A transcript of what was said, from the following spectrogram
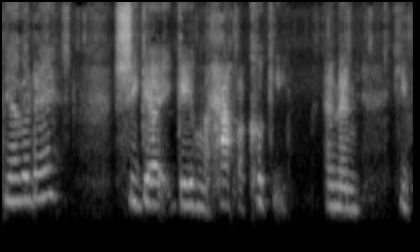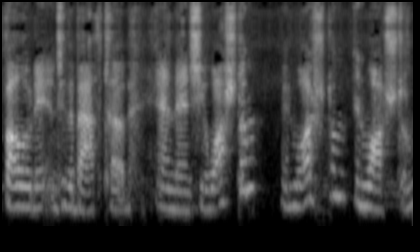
the other day. She get, gave him half a cookie. And then he followed it into the bathtub. And then she washed him and washed him and washed him.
